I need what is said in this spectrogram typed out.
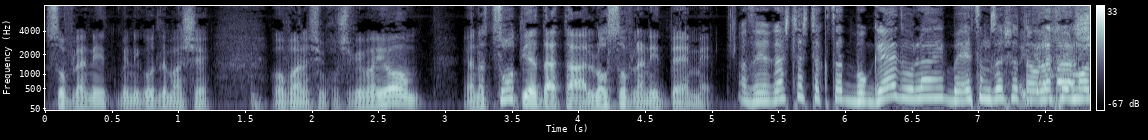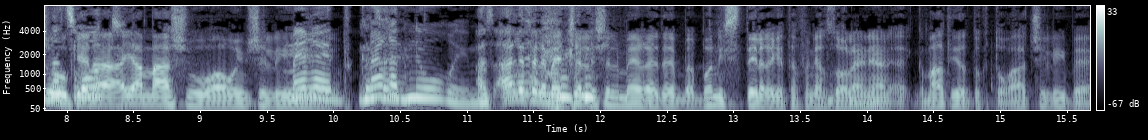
סובלנית, בניגוד למה שרוב האנשים חושבים היום. הנצרות היא הדת הלא סובלנית באמת. אז הרגשת שאתה קצת בוגד אולי בעצם זה שאתה הולך ללמוד משהו, נצרות? כן, היה משהו, ההורים שלי... מרד כזה. מרד נעורים. אז א', אלמנט של, של מרד, בוא נסטה לרגע, תכף אני אחזור לעניין. גמרתי את הדוקטורט שלי ב...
